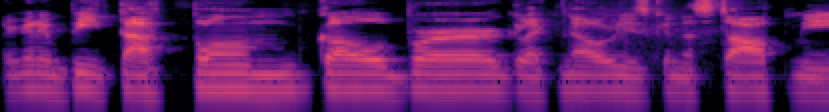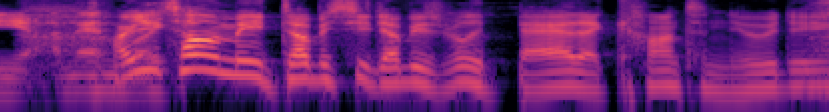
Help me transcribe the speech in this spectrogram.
I'm gonna beat that bum Goldberg like nobody's gonna stop me and then Are you telling me WCW is really bad at continuity?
